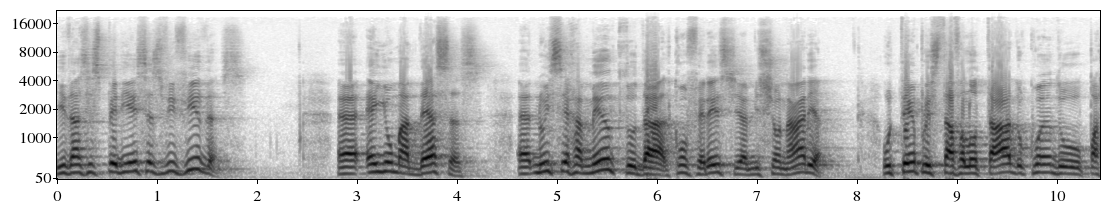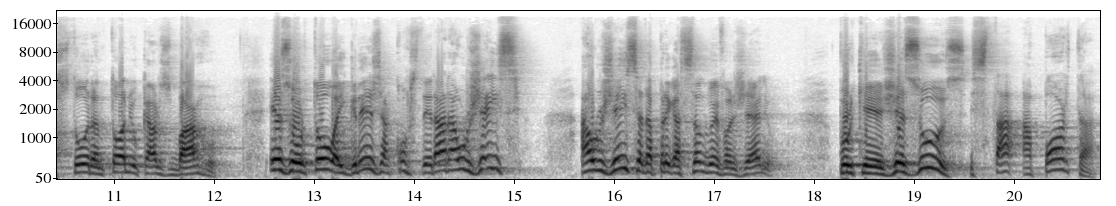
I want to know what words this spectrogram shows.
e das experiências vividas? É, em uma dessas, é, no encerramento da conferência missionária, o templo estava lotado quando o pastor Antônio Carlos Barro exortou a igreja a considerar a urgência, a urgência da pregação do evangelho porque Jesus está à porta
